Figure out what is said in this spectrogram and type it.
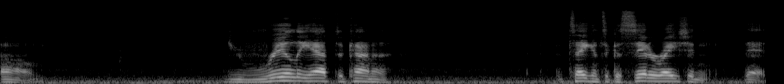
Um, you really have to kind of take into consideration that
